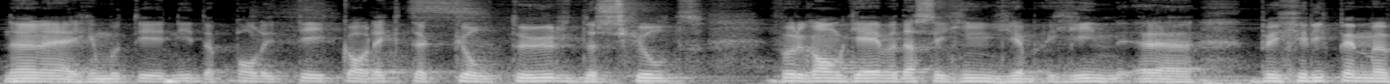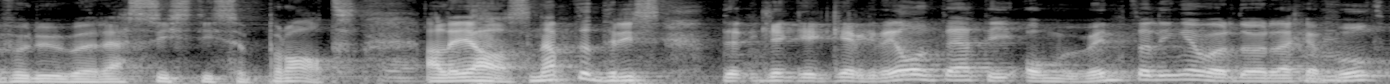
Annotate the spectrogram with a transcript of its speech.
nee, nee, je moet hier niet de politiek correcte cultuur de schuld voor gaan geven dat ze geen, ge- geen eh, begrip hebben voor uw racistische praat. Allee ja, snap je? Er is, er, ik, ik krijg de hele tijd die omwentelingen waardoor dat je voelt,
